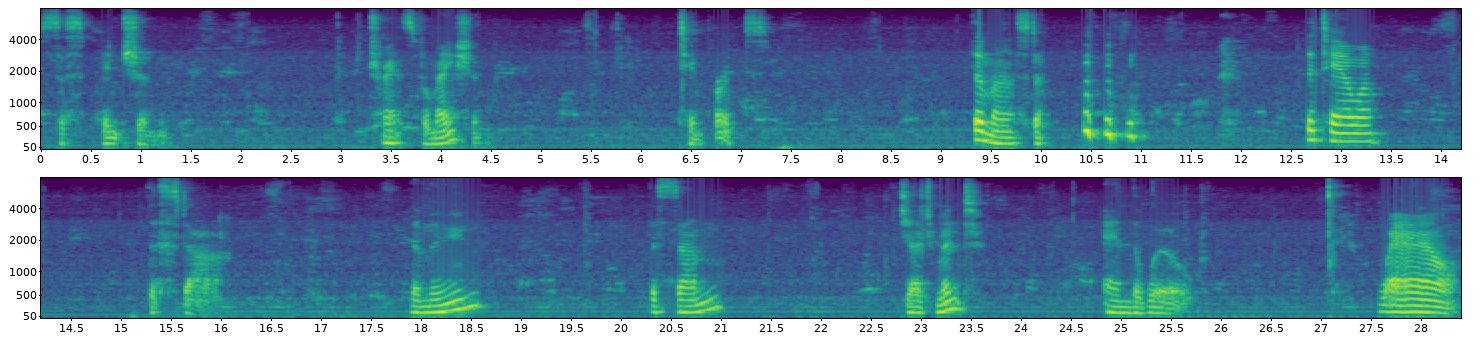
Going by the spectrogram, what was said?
Suspension. Transformation. Temperance. The master. the tower the star, the moon, the sun, judgment, and the world. Wow.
